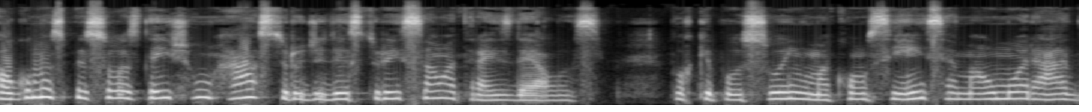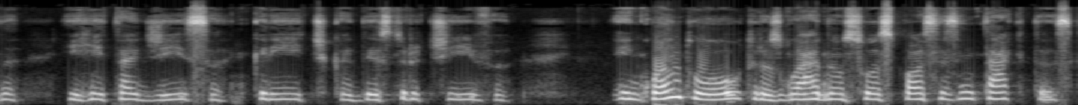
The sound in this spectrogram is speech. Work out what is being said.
algumas pessoas deixam um rastro de destruição atrás delas, porque possuem uma consciência mal-humorada, irritadiça, crítica, destrutiva, enquanto outros guardam suas posses intactas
